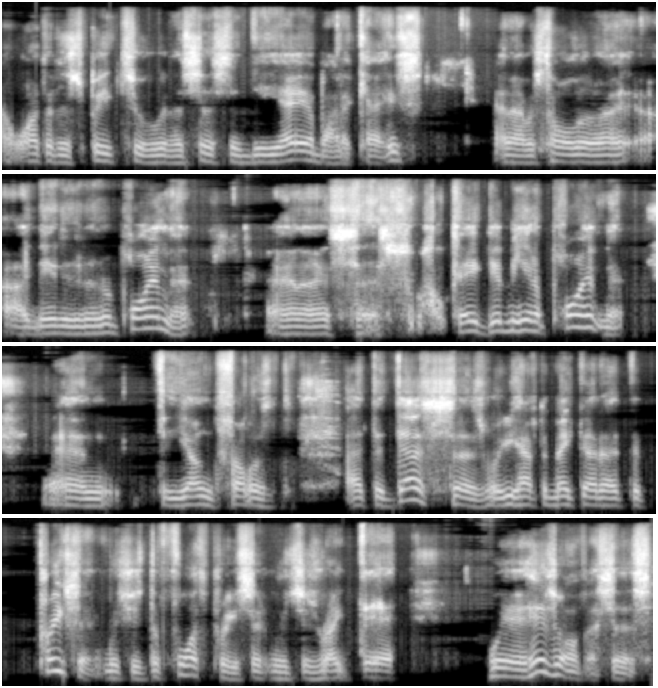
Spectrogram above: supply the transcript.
I wanted to speak to an assistant DA about a case, and I was told that I, I needed an appointment. And I said, okay, give me an appointment. And the young fellow at the desk says, well, you have to make that at the precinct, which is the fourth precinct, which is right there where his office is.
